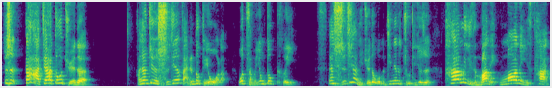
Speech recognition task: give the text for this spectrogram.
就是大家都觉得，好像这个时间反正都给我了，我怎么用都可以。但实际上，你觉得我们今天的主题就是 time is money，money is time，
